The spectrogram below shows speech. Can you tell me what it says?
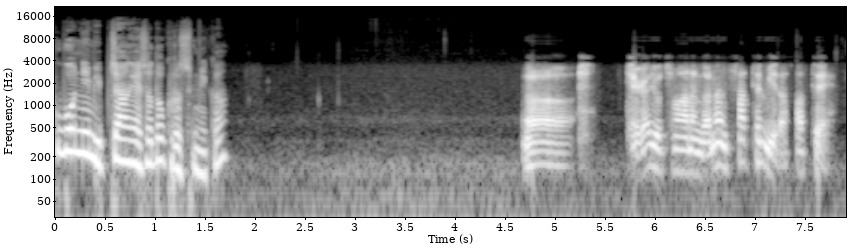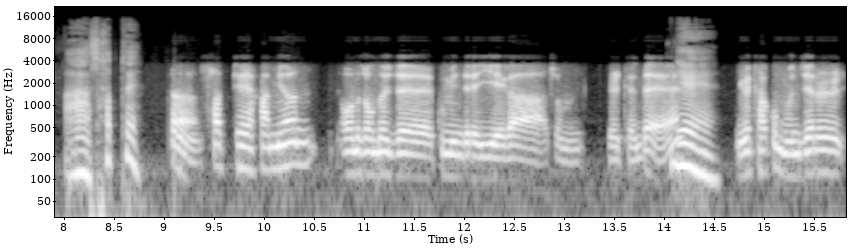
후보님 입장에서도 그렇습니까? 어, 제가 요청하는 거는 사퇴입니다. 사퇴. 아, 사퇴. 어, 사퇴하면 어느 정도 이제 국민들의 이해가 좀 될 텐데. 예. 이거 자꾸 문제를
